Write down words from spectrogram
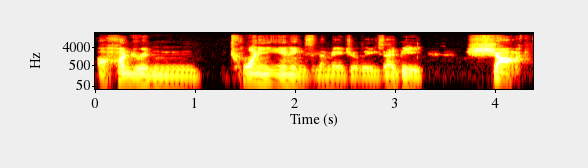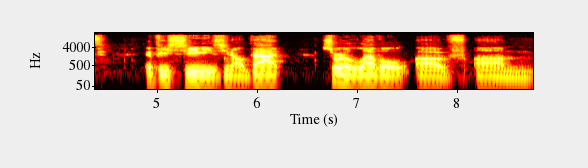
120 innings in the major leagues. I'd be shocked if he sees, you know, that sort of level of um,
